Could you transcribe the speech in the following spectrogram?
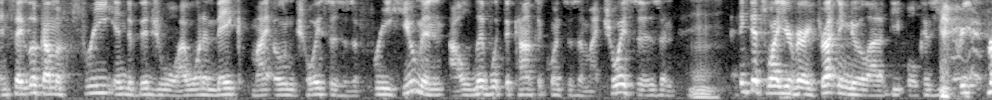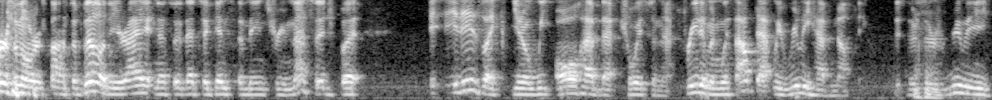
and say, look, I'm a free individual. I want to make my own choices as a free human. I'll live with the consequences of my choices. And mm. I think that's why you're very threatening to a lot of people because you treat personal responsibility, right? And that's a, that's against the mainstream message. But it, it is like you know we all have that choice and that freedom and without that we really have nothing there, there's mm-hmm. really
